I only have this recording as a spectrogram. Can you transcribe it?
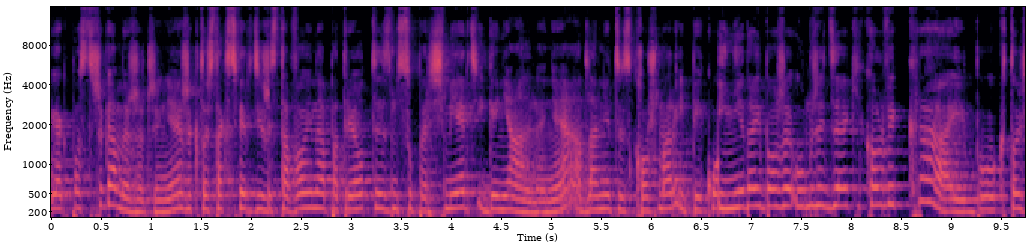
jak postrzegamy rzeczy, nie? Że ktoś tak stwierdzi, że jest ta wojna, patriotyzm, super śmierć i genialne, nie? A dla mnie to jest koszmar i piekło. I nie daj Boże umrzeć za jakikolwiek kraj, bo ktoś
